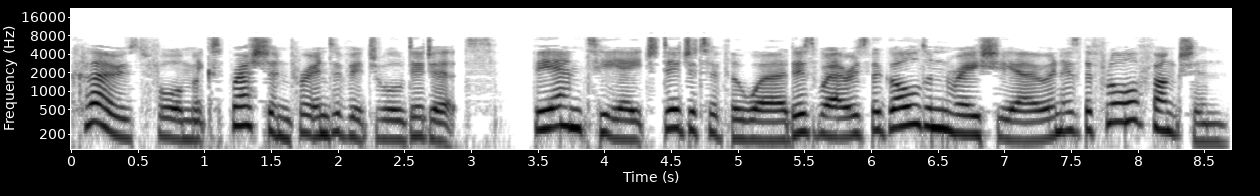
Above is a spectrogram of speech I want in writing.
Closed form expression for individual digits. The nth digit of the word is where is the golden ratio and is the floor function.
